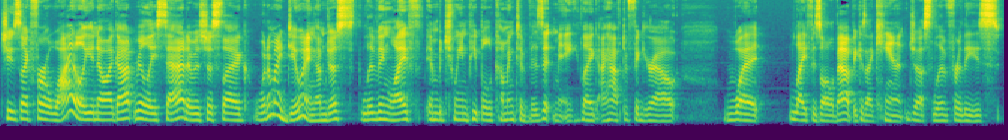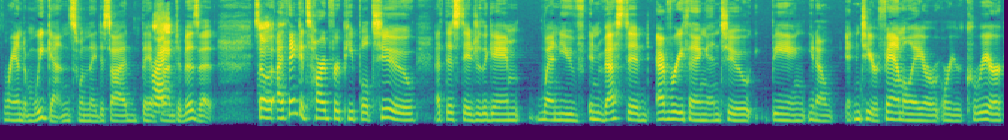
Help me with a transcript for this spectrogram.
she's like, for a while, you know, I got really sad. It was just like, what am I doing? I'm just living life in between people coming to visit me. Like, I have to figure out what life is all about because I can't just live for these random weekends when they decide they have right. time to visit. So I think it's hard for people too at this stage of the game when you've invested everything into being, you know, into your family or, or your career.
